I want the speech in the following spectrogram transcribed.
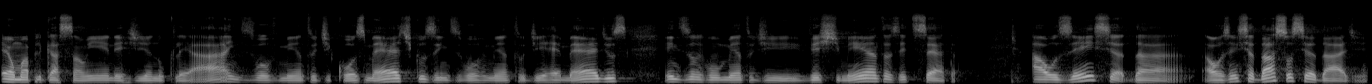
É uma aplicação em energia nuclear, em desenvolvimento de cosméticos, em desenvolvimento de remédios, em desenvolvimento de vestimentas, etc. A ausência da, a ausência da sociedade,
